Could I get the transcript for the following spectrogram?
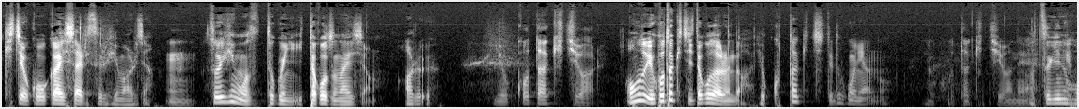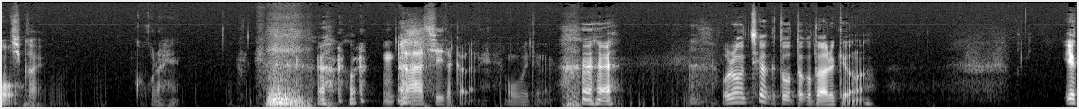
基地を公開したりする日もあるじゃん。うん。そういう日も特に行ったことないじゃん。ある？横田基地はある。あ本当？横田基地行ったことあるんだ。横田基地ってどこにあるの？横田基地はね厚木の方。近い。ここらへん 昔だからね覚えてない。俺も近く通ったことあるけどな。いや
